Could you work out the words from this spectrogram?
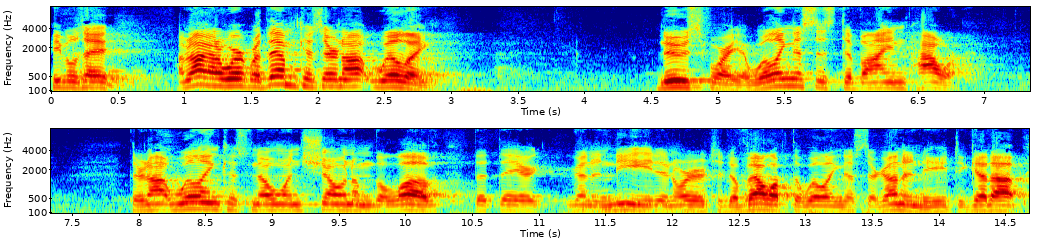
People say, I'm not going to work with them because they're not willing. News for you willingness is divine power. They're not willing because no one's shown them the love that they're going to need in order to develop the willingness they're going to need to get up.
